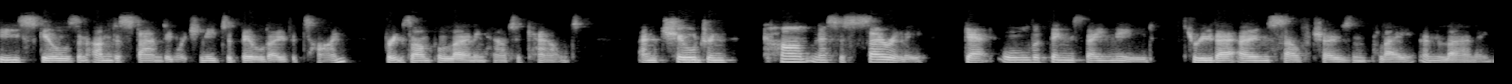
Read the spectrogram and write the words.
key skills and understanding which need to build over time. For example, learning how to count. And children can't necessarily get all the things they need through their own self-chosen play and learning.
